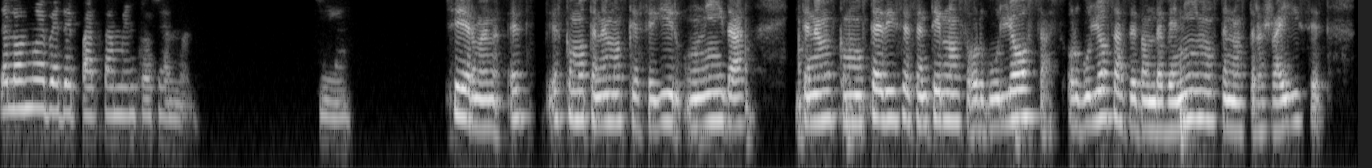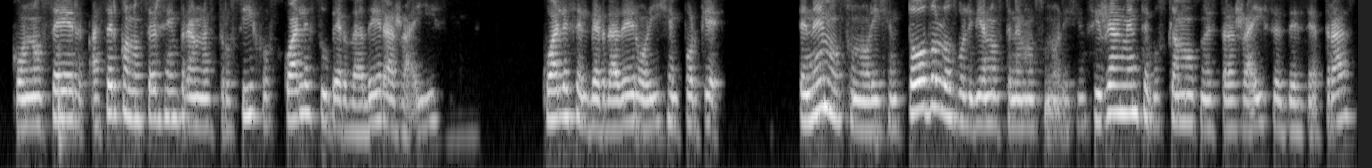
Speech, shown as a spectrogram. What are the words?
de los nueve departamentos, hermano. Sí. Sí, hermana, es, es como tenemos que seguir unidas y tenemos, como usted dice, sentirnos orgullosas, orgullosas de donde venimos, de nuestras raíces, conocer, hacer conocer siempre a nuestros hijos cuál es su verdadera raíz cuál es el verdadero origen, porque tenemos un origen, todos los bolivianos tenemos un origen. Si realmente buscamos nuestras raíces desde atrás,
